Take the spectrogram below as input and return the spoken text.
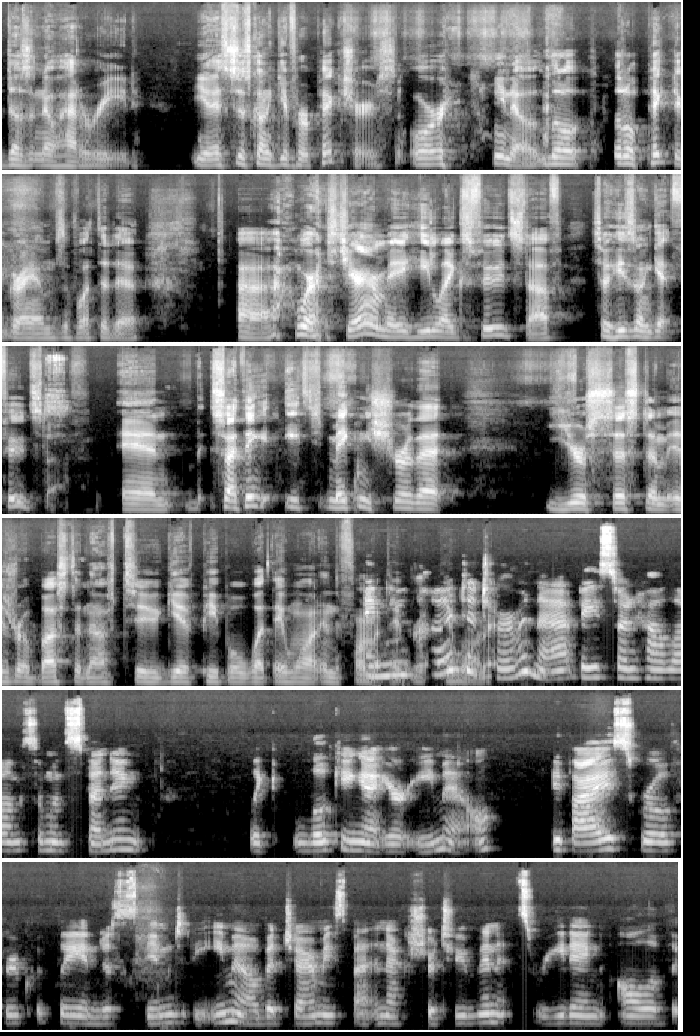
doesn't know how to read, you know, it's just going to give her pictures or, you know, little little pictograms of what to do. Uh, whereas Jeremy, he likes food stuff, so he's going to get food stuff. And so I think it's making sure that your system is robust enough to give people what they want in the format. And you they, could determine that based on how long someone's spending, like looking at your email. If I scroll through quickly and just skimmed the email, but Jeremy spent an extra two minutes reading all of the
